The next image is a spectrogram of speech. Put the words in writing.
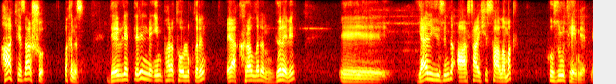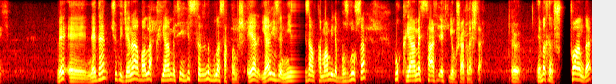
hakeza şu. Bakınız devletlerin ve imparatorlukların veya kralların görevi e, yeryüzünde asayişi sağlamak, huzuru temin etmek. Ve e, neden? Çünkü Cenab-ı Allah kıyametin bir sırrını buna saklamış. Eğer yeryüzünde nizam tamamıyla bozulursa bu kıyamet saatini etkiliyormuş arkadaşlar. Evet. E bakın şu, şu anda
